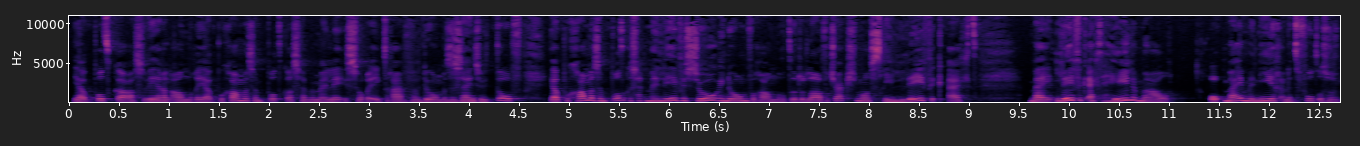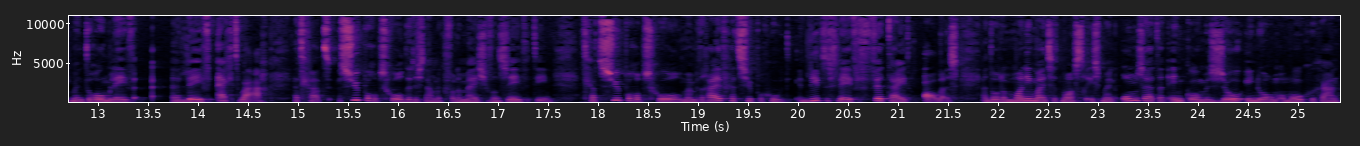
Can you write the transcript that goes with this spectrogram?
Jouw podcast, weer een andere. Jouw programma's en podcasts hebben mijn leven... Sorry, ik draaf even door, maar ze zijn zo tof. Jouw programma's en podcasts hebben mijn leven zo enorm veranderd. Door de Love Attraction Mastery leef ik echt... Mijn, leef ik echt helemaal op mijn manier. En het voelt alsof ik mijn droomleven leef echt waar. Het gaat super op school. Dit is namelijk van een meisje van 17. Het gaat super op school. Mijn bedrijf gaat super goed. Liefdesleven, fitheid, alles. En door de Money Mindset Master is mijn omzet en inkomen zo enorm omhoog gegaan.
